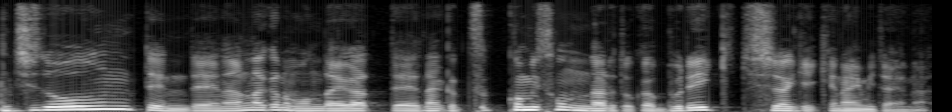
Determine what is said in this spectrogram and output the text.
自動運転で何らかの問題があって、なんか突っ込みそうになるとか、ブレーキしなきゃいけないみたいな、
